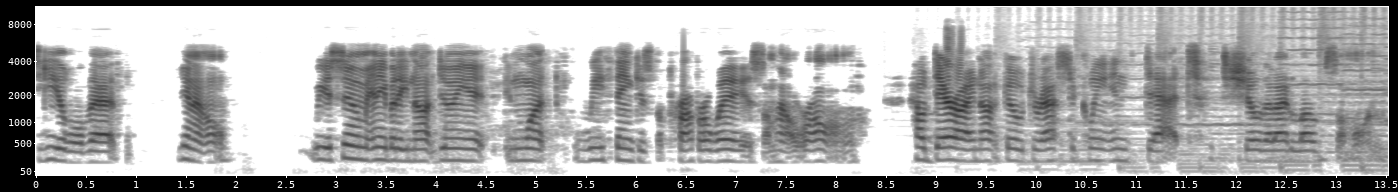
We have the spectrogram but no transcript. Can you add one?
deal that, you know, we assume anybody not doing it in what we think is the proper way is somehow wrong. How dare I not go drastically in debt to show that I love someone?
